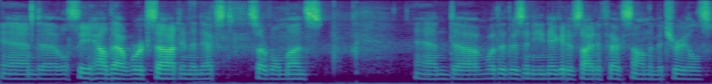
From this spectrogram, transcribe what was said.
and uh, we'll see how that works out in the next several months and uh, whether there's any negative side effects on the materials.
